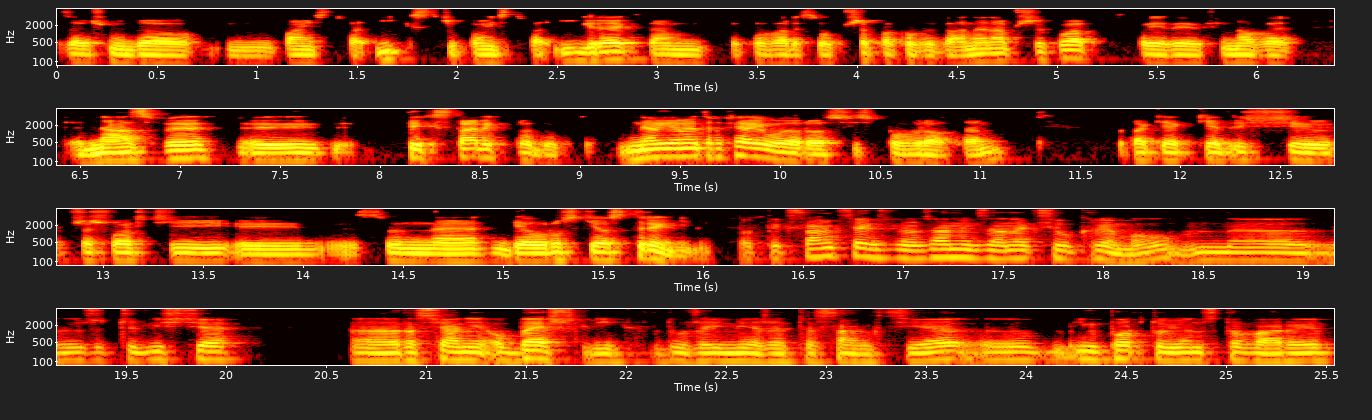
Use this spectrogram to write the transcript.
załóżmy do mm, państwa X czy państwa Y, tam te towary są przepakowywane na przykład, pojawiają się nowe nazwy y, tych starych produktów. No i one trafiają do Rosji z powrotem. To tak jak kiedyś w przeszłości y, słynne białoruskie ostrygi. Po tych sankcjach związanych z aneksją Krymu y, rzeczywiście Rosjanie obeszli w dużej mierze te sankcje, e, importując towary,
